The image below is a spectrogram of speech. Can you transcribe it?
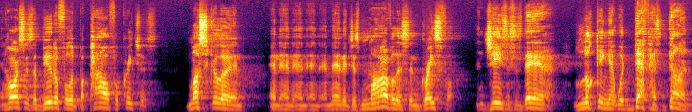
And horses are beautiful and powerful creatures, muscular and and, and, and, and, and man, they're just marvelous and graceful. And Jesus is there looking at what death has done,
